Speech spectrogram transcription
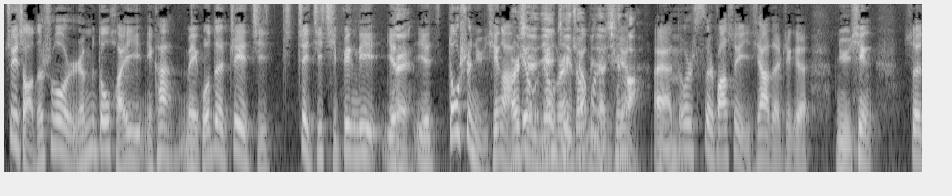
最早的时候人们都怀疑。你看美国的这几这几起病例也也都是女性啊，而且年纪都比较轻啊，哎，都是四十八岁以下的这个女性。所以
